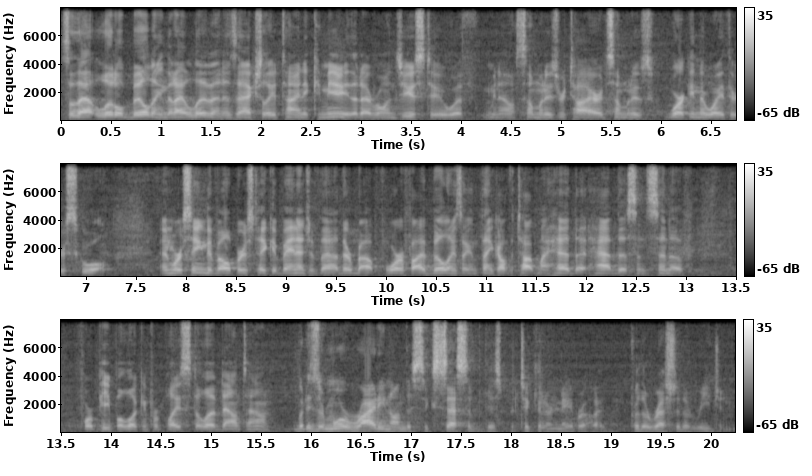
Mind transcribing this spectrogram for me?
So that little building that I live in is actually a tiny community that everyone's used to with, you know, someone who's retired, someone who's working their way through school. And we're seeing developers take advantage of that. There are about four or five buildings I can think off the top of my head that have this incentive for people looking for places to live downtown. But is there more riding on the success of this particular neighborhood for the rest of the region?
